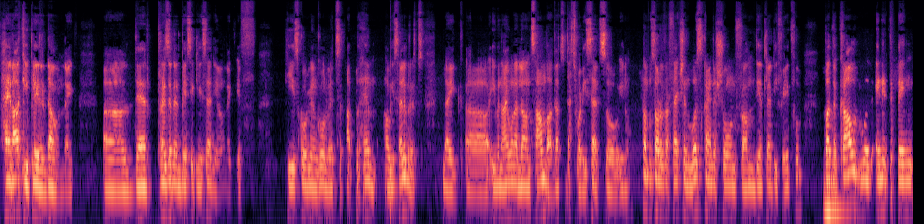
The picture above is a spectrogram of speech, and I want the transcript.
hierarchy played it down. Like uh, their president basically said, you know, like if he's scoring a goal, it's up to him how he celebrates. Like uh, even I want to learn samba. That's that's what he said. So you know, some sort of affection was kind of shown from the Atleti faithful, but the crowd was anything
